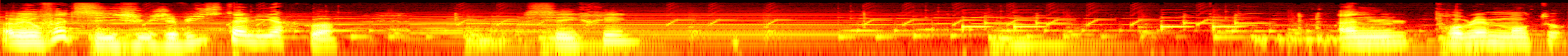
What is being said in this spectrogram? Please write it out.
Ah mais en fait, j'avais juste à lire quoi. C'est écrit. Annule, problème mentaux.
